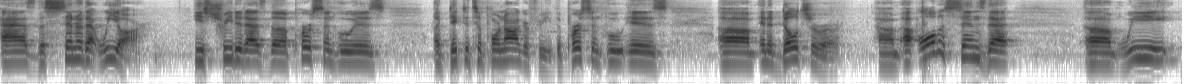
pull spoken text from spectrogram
as the sinner that we are. He's treated as the person who is addicted to pornography, the person who is um, an adulterer. Um, uh, all the sins that uh, we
